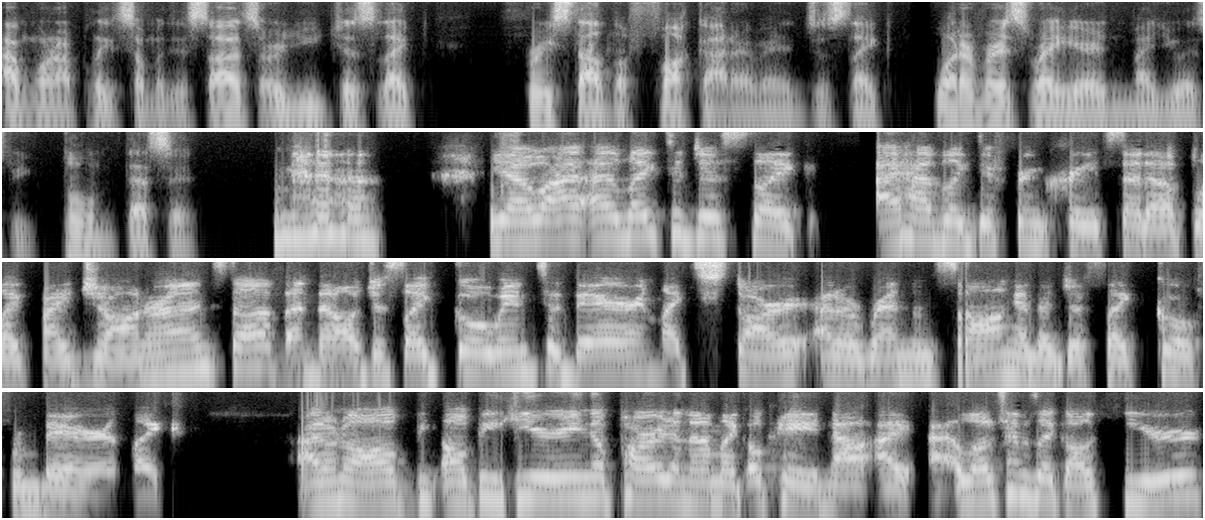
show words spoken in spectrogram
I'm gonna play some of the songs, or you just like freestyle the fuck out of it, just like whatever is right here in my USB, boom, that's it. yeah. Well, I, I like to just like, I have like different crates set up like by genre and stuff. And then I'll just like go into there and like start at a random song and then just like go from there. And like, I don't know, I'll be, I'll be hearing a part and then I'm like, okay, now I, a lot of times like I'll hear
